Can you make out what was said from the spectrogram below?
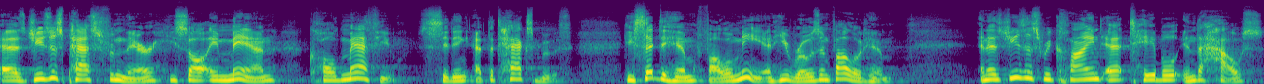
As Jesus passed from there, he saw a man called Matthew sitting at the tax booth. He said to him, Follow me. And he rose and followed him. And as Jesus reclined at table in the house,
